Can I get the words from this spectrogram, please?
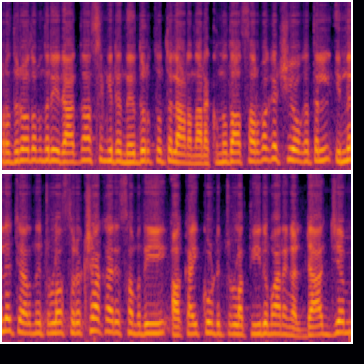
പ്രതിരോധ മന്ത്രി രാജ്നാഥ് സിംഗിന്റെ നേതൃത്വത്തിലാണ് നടക്കുന്നത്. ആ സർവകക്ഷി യോഗത്തിൽ ഇന്നലെ ചേർന്നിട്ടുള്ള സുരക്ഷാകാര്യ സമിതി ആ, കൈക്കൊണ്ടിട്ടുള്ള തീരുമാനങ്ങൾ രാജ്യം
